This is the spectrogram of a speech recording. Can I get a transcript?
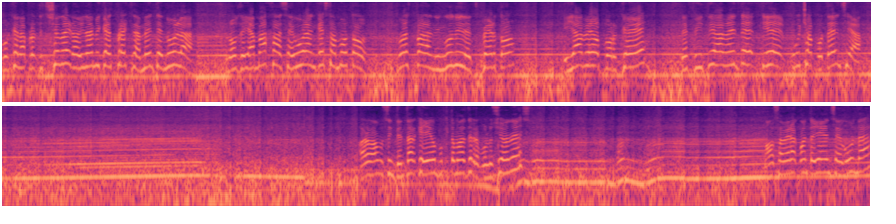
porque la protección aerodinámica es prácticamente nula. Los de Yamaha aseguran que esta moto no es para ningún inexperto y ya veo por qué. Definitivamente tiene mucha potencia. Ahora vamos a intentar que llegue un poquito más de revoluciones. Vamos a ver a cuánto llega en segunda.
